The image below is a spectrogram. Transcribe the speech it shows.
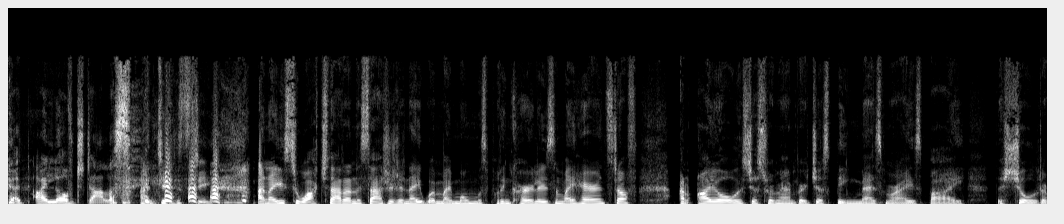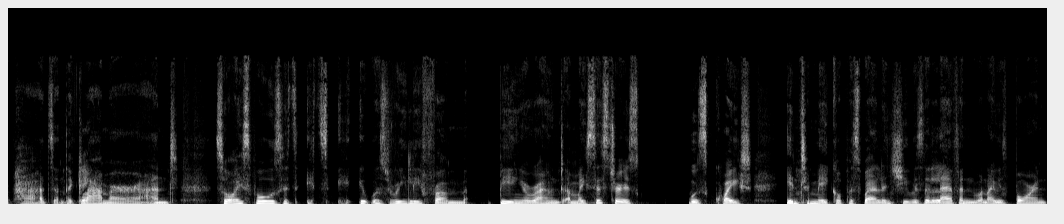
I loved Dallas. and, and I used to watch that on a Saturday night when my mum was putting curlers in my hair and stuff. And I always just remember just being mesmerised by the shoulder pads and the glamour. And so I suppose it's it's it was really from being around. And my sister is was quite into makeup as well, and she was eleven when I was born.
